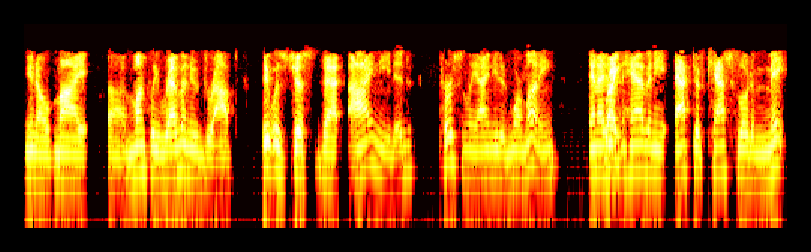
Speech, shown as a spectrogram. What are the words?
you know, my uh, monthly revenue dropped. It was just that I needed personally I needed more money and I right. didn't have any active cash flow to make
